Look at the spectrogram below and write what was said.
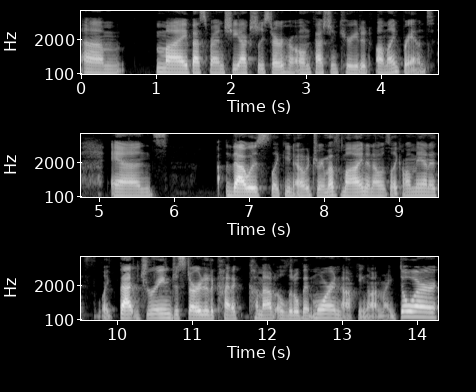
Um, my best friend, she actually started her own fashion curated online brand. And that was like, you know, a dream of mine. And I was like, oh man, it's like that dream just started to kind of come out a little bit more and knocking on my door.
